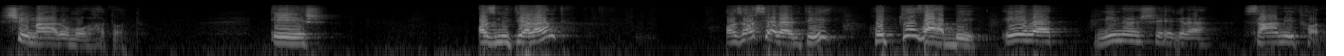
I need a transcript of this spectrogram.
simán romolhatott. És az mit jelent? az azt jelenti hogy további élet minőségre számíthat,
